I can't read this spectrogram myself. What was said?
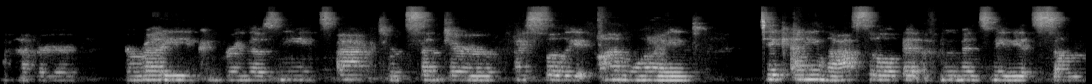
Whenever you're, ready, you can bring those knees back towards center. I slowly unwind. Take any last little bit of movements. Maybe it's some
